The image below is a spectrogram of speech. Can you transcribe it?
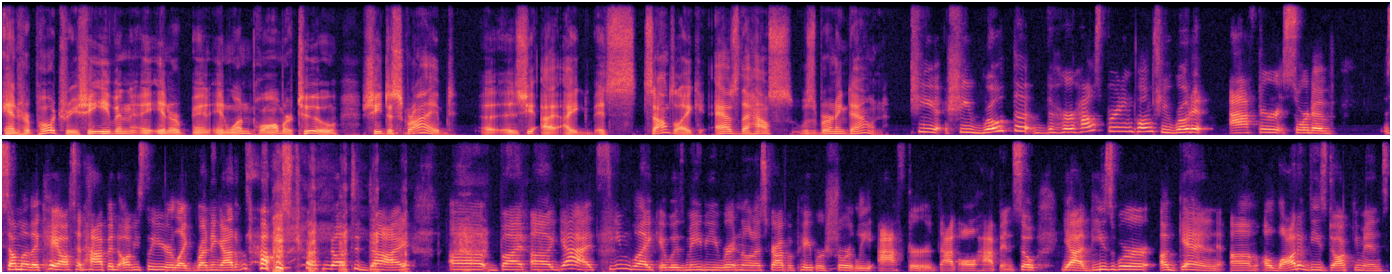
And her poetry, she even in her in, in one poem or two, she described. Uh, she, I, I, it sounds like as the house was burning down. She she wrote the, the her house burning poem. She wrote it after sort of some of the chaos had happened. Obviously, you're like running out of the house trying not to die. Uh, but uh, yeah, it seemed like it was maybe written on a scrap of paper shortly after that all happened. So yeah, these were again um, a lot of these documents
